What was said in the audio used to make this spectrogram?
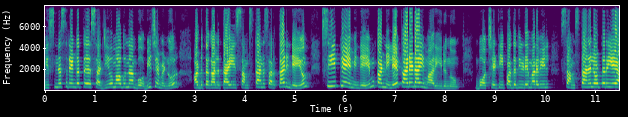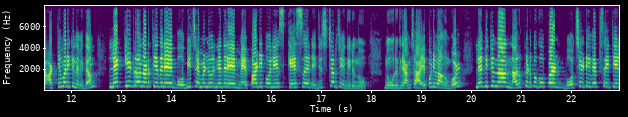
ബിസിനസ് രംഗത്ത് സജീവമാകുന്ന ബോബി ചെമ്മണ്ണൂർ അടുത്ത കാലത്തായി സംസ്ഥാന സർക്കാരിന്റെയും സി പി ഐ എമ്മിന്റെയും കണ്ണിലെ കരടായി മാറിയിരുന്നു. ബോച്ചെട്ടി പദ്ധതിയുടെ മറവിൽ സംസ്ഥാന ലോട്ടറിയെ അട്ടിമറിക്കുന്ന വിധം ലക്കി ഡ്രോ നടത്തിയതിന് ബോബി ചെമ്മണ്ണൂരിനെതിരെ മേപ്പാടി പോലീസ് കേസ് രജിസ്റ്റർ ചെയ്തിരുന്നു. നൂറ് ഗ്രാം ചായപ്പൊടി വാങ്ങുമ്പോൾ ലഭിക്കുന്ന നറുക്കെടുപ്പ് കൂപ്പൺ ബോച്ചെട്ടി വെബ്സൈറ്റിൽ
